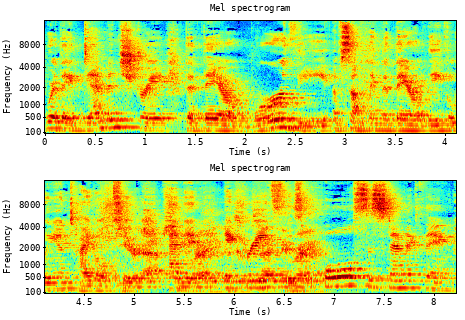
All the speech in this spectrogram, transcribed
where they demonstrate that they are worthy of something that they are legally entitled to. And it, right. it creates exactly this right. whole systemic thing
